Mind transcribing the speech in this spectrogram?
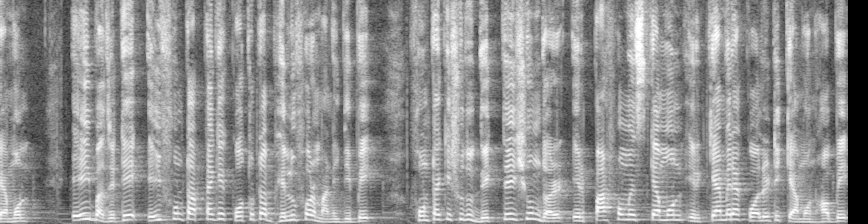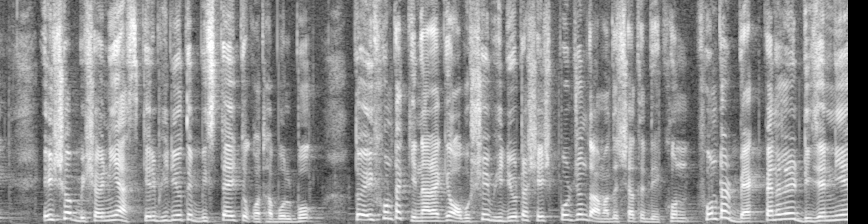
কেমন? এই বাজেটে এই ফোনটা আপনাকে কতটা ভ্যালু ফর মানি দিবে? ফোনটা কি শুধু দেখতেই সুন্দর, এর পারফরমেন্স কেমন, এর ক্যামেরা কোয়ালিটি কেমন হবে? এইসব বিষয় নিয়ে আজকের ভিডিওতে বিস্তারিত কথা বলব। তো এই ফোনটা কেনার আগে অবশ্যই ভিডিওটা শেষ পর্যন্ত আমাদের সাথে দেখুন। ফোনটার ব্যাক প্যানেলের ডিজাইন নিয়ে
